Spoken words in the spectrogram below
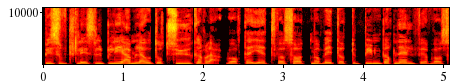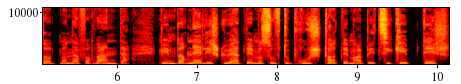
Bis auf die Schlüsselbliemle oder Zügerle. Warte jetzt, was hat man wieder? Der Bimbernell, für was hat man noch verwenden? Bimbernell ist gut, wenn man es auf der Brust hat, wenn man ein bisschen ist.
